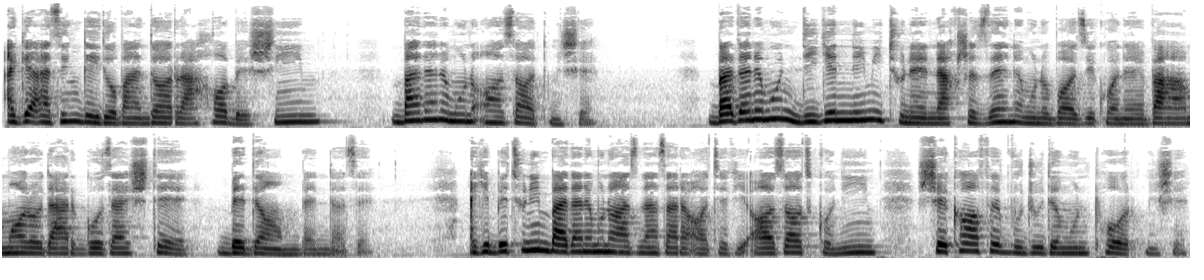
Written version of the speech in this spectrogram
اگه از این قید و بندار رها بشیم بدنمون آزاد میشه. بدنمون دیگه نمی‌تونه نقش ذهنمون رو بازی کنه و ما رو در گذشته به دام بندازه. اگه بتونیم بدنمون رو از نظر عاطفی آزاد کنیم شکاف وجودمون پر میشه.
